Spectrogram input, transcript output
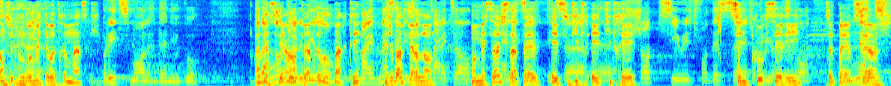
Ensuite, vous remettez votre masque. Vous respirez un peu après vous partez. Je ne vais pas faire long. Mon message s'appelle et sous-titre est titré C'est une courte série, cette période Serge.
